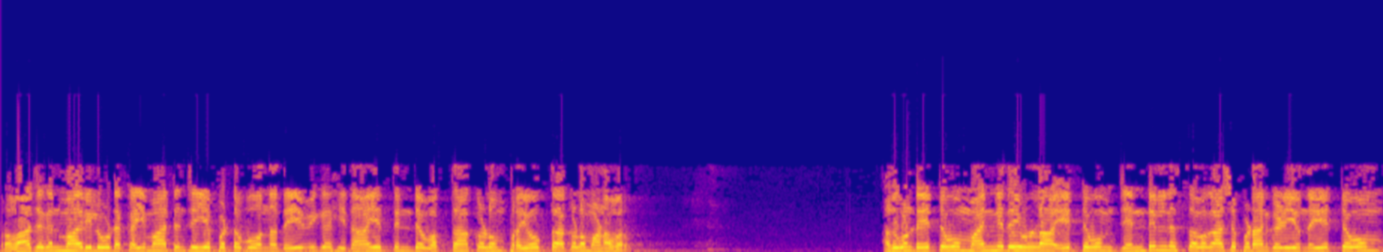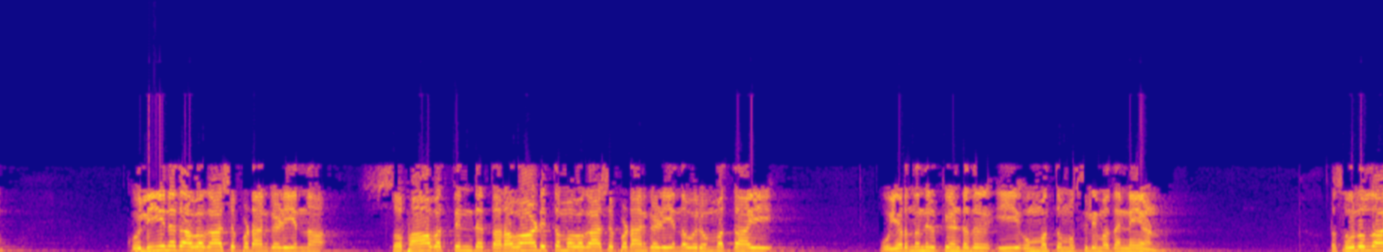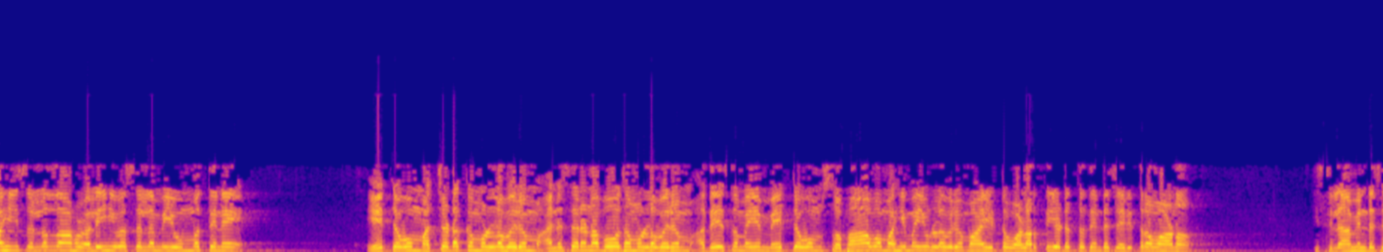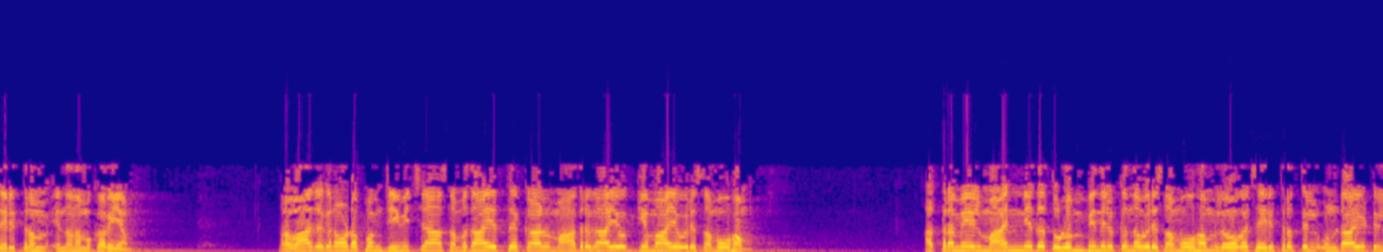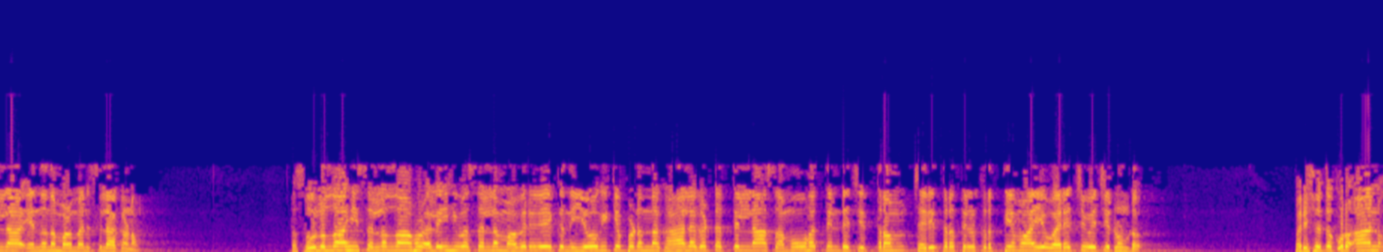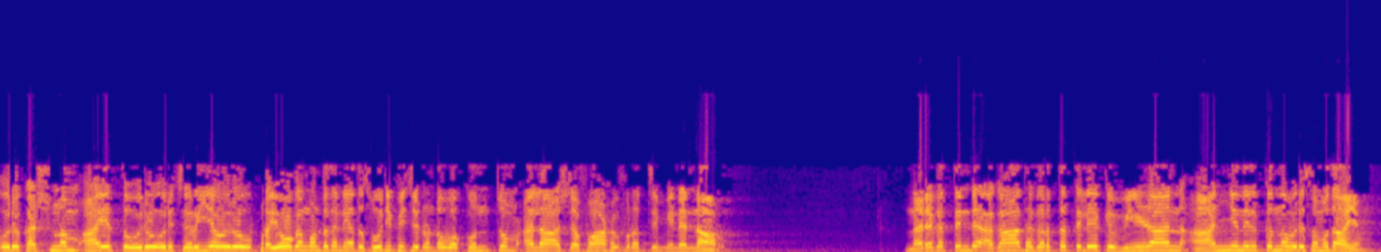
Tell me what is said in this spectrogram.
പ്രവാചകന്മാരിലൂടെ കൈമാറ്റം ചെയ്യപ്പെട്ടു പോകുന്ന ദൈവിക ഹിതായത്തിന്റെ വക്താക്കളും പ്രയോക്താക്കളുമാണവർ. അതുകൊണ്ട് ഏറ്റവും മാന്യതയുള്ള ഏറ്റവും ജെന്റിൽനെസ് അവകാശപ്പെടാൻ കഴിയുന്ന ഏറ്റവും കുലീനത അവകാശപ്പെടാൻ കഴിയുന്ന സ്വഭാവത്തിന്റെ തറവാടിത്തം അവകാശപ്പെടാൻ കഴിയുന്ന ഒരു ഉമ്മത്തായി ഉയർന്നു നിൽക്കേണ്ടത് ഈ ഉമ്മത്ത് മുസ്ലിമ തന്നെയാണ്. റസൂലുല്ലാഹി സല്ലാഹു അലഹി വസ്ല്ലം ഈ ഉമ്മത്തിനെ ഏറ്റവും അച്ചടക്കമുള്ളവരും അനുസരണബോധമുള്ളവരും അതേസമയം ഏറ്റവും സ്വഭാവ മഹിമയുള്ളവരുമായിട്ട് വളർത്തിയെടുത്തതിന്റെ ചരിത്രമാണ് ഇസ്ലാമിന്റെ ചരിത്രം എന്ന് നമുക്കറിയാം. പ്രവാചകനോടൊപ്പം ജീവിച്ച സമുദായത്തെക്കാൾ മാതൃകായോഗ്യമായ ഒരു സമൂഹം അത്രമേൽ മാന്യത തുളുമ്പി നിൽക്കുന്ന ഒരു സമൂഹം ലോക ചരിത്രത്തിൽ ഉണ്ടായിട്ടില്ല എന്ന് നമ്മൾ മനസ്സിലാക്കണം. റസൂലുല്ലാഹി സല്ലാഹു അലൈഹി വസ്ല്ലം അവരിലേക്ക് നിയോഗിക്കപ്പെടുന്ന കാലഘട്ടത്തിൽ ആ സമൂഹത്തിന്റെ ചിത്രം ചരിത്രത്തിൽ കൃത്യമായി വരച്ചു വെച്ചിട്ടുണ്ട്. പരിശുദ്ധ ഖുർആൻ ഒരു കഷ്ണം ആയത്ത് ഒരു ഒരു ചെറിയ ഒരു പ്രയോഗം കൊണ്ട് തന്നെ അത് സൂചിപ്പിച്ചിട്ടുണ്ട്. കുന്തും അല ഷഫാഹുഫ്രത്തി മിനന്നാർ. നരകത്തിന്റെ അഗാധഗർത്തത്തിലേക്ക് വീഴാൻ ആഞ്ഞു നിൽക്കുന്ന ഒരു സമുദായം.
